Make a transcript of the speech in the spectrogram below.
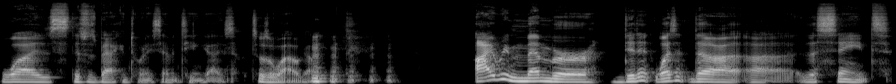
was this was back in 2017, guys. So it was a while ago. I remember didn't wasn't the uh, the saint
